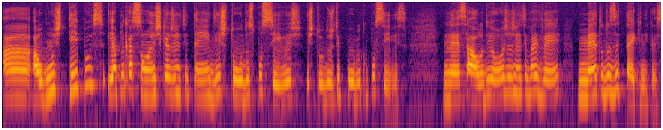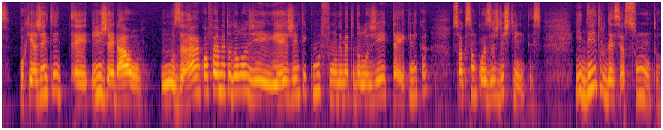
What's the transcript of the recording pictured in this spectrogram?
ah, alguns tipos e aplicações que a gente tem de estudos possíveis, estudos de público possíveis. Nessa aula de hoje, a gente vai ver métodos e técnicas, porque a gente, é, em geral, usa, ah, qual foi a metodologia? E aí a gente confunde metodologia e técnica, só que são coisas distintas. E dentro desse assunto,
